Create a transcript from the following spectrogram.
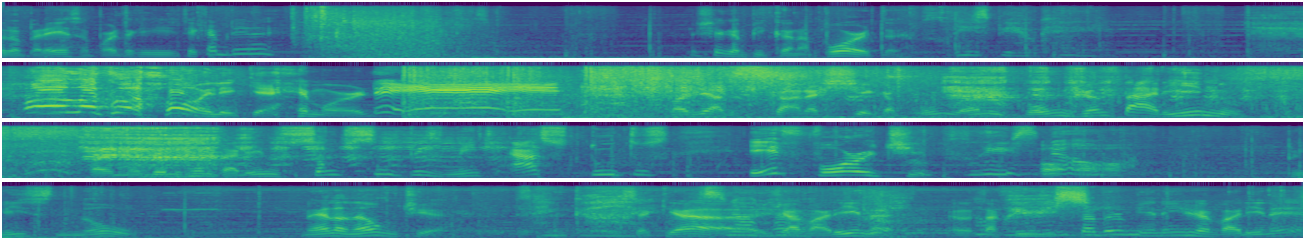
Não, peraí, essa porta aqui a gente tem que abrir, né? Chega picando a porta. Ô, oh, louco! Oh, ele quer morder! Rapaziada, os caras chegam pulando igual um jantarino. Olha, modelo jantarino são simplesmente astutos e fortes. Ó, ó, ó. Please, no. Não é ela não, tia. Essa aqui é a Javarina. Ela tá fingindo que tá dormindo, hein? Javarina é...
